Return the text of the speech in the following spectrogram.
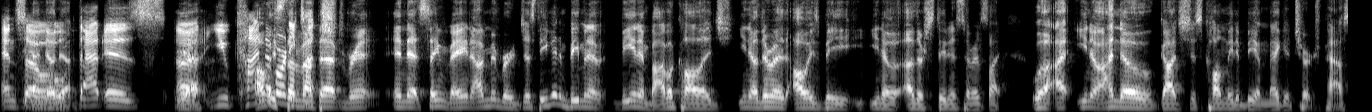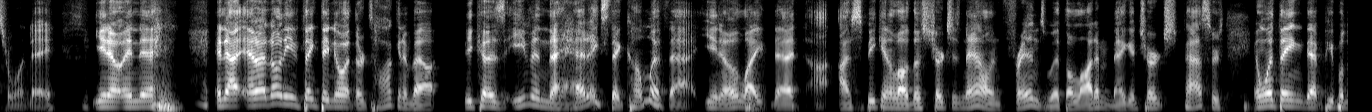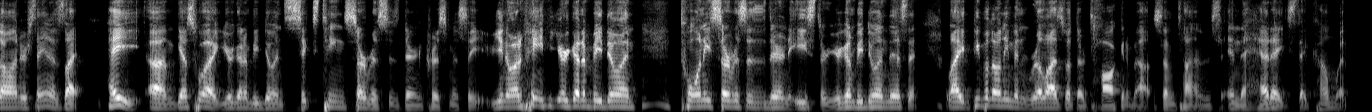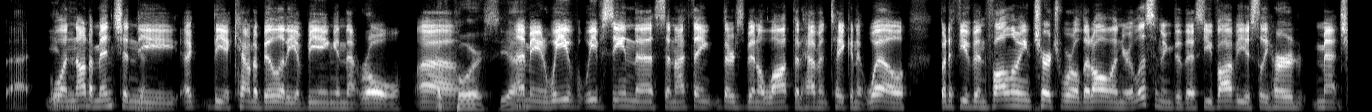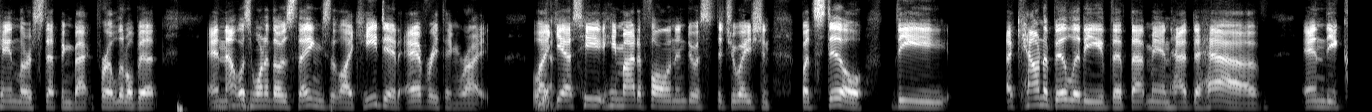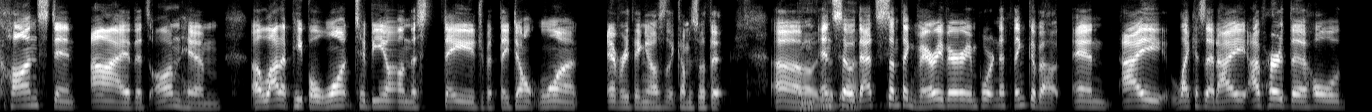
And Yeah, no so that is uh, Yeah. you I kind of already thought about touched that, Brent. In that same vein, I remember just even being in, being in Bible college, you know, there would always be, you know, other students that was like, well, I, you know, I know God's just called me to be a mega church pastor one day, you know, and then, and I, and I don't even think they know what they're talking about because even the headaches that come with that, you know, like that, I, I speak in a lot of those churches now and friends with a lot of mega church pastors. And one thing that people don't understand is like, hey, um, guess what? You're going to be doing 16 services during Christmas Eve. You know what I mean? You're going to be doing 20 services during Easter. You're going to be doing this. And like people don't even realize what they're talking about sometimes and the headaches that come with that. well, and not to mention Yeah. the uh, the accountability of being in that role. Uh of course. Yeah. I mean, we've we've seen this, and I think there's been a lot that haven't taken it well. But if you've been following church world at all and you're listening to this, you've obviously heard Matt Chandler stepping back for a little bit, and that Mhm. was one of those things that like he did everything right. Like yes, he he might have fallen into a situation, but still the accountability that that man had to have and the constant eye that's on him a lot of people want to be on the stage but they don't want everything else that comes with it um Oh, no and so doubt. that's something very very important to think about and i like i said i i've heard the whole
